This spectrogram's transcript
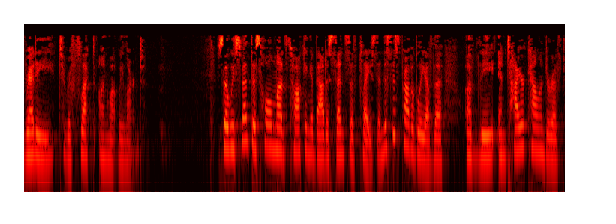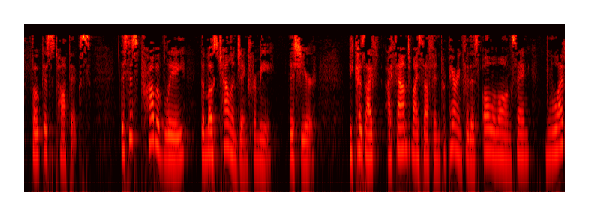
ready to reflect on what we learned. So we've spent this whole month talking about a sense of place, and this is probably of the of the entire calendar of focused topics. This is probably the most challenging for me this year because I've, I found myself in preparing for this all along saying, what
